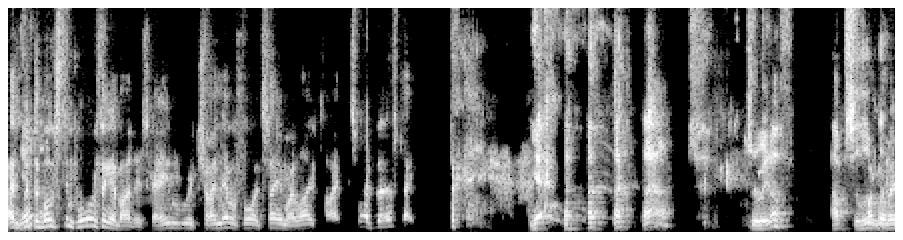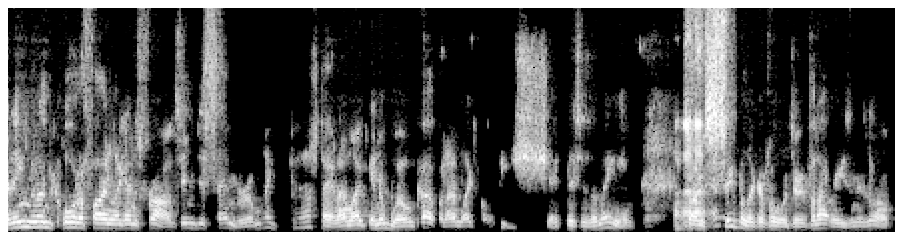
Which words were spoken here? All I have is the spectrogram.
And yeah. but the most important thing about this game, which I never thought I'd say in my lifetime, it's my birthday. yeah, true enough. Absolutely. I've got an England quarter final against France in December on my birthday, and I'm like in a World Cup, and I'm like, holy shit, this is amazing. So I'm super looking forward to it for that reason as well.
